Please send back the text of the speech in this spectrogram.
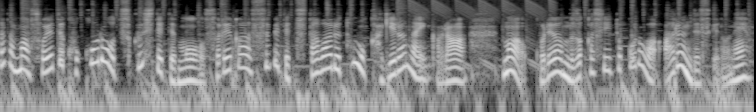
ただまあそうやって心を尽くしてても、それが全て伝わるとも限らないから、まあこれは難しいところはあるんですけどね。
